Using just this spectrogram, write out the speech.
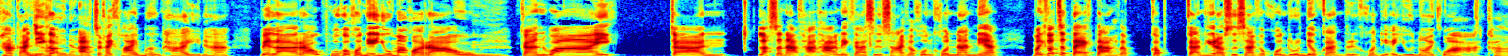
ในค่ะการอันนี้ก็ใช้นะคะอาจจะคล้ายๆเมืองไทยนะคะ เวลาเราพูดกับคนที่อายุมากกว่าเราอืมการไหว้ การลักษณะท่าทางในการสื่อสารกับคนคนนั้นเนี่ยมันก็จะแตกต่างกับกับการที่เราสื่อสารกับคนรุ่นเดียวกัน หรือคนที่อายุน้อยกว่าค่ะ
